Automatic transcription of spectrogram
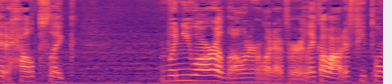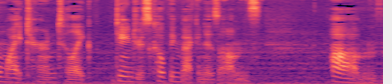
it helps like when you are alone or whatever. Like a lot of people might turn to like dangerous coping mechanisms. Um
